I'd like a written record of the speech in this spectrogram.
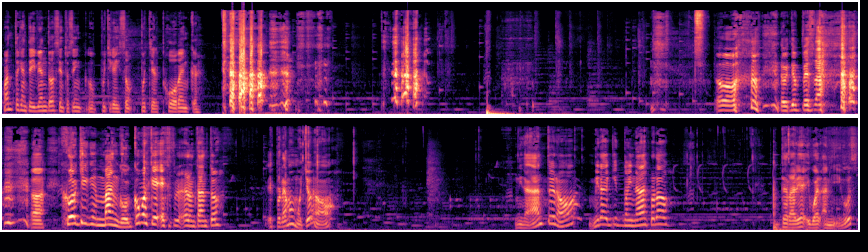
¿Cuánta gente hay viendo? 105. Pucha, que hizo. Pucha, el juego venca. oh, lo que empezar. uh, Hawking Mango. ¿Cómo es que exploraron tanto? Exploramos mucho, ¿no? Ni tanto, ¿no? Mira, aquí no hay nada explorado. Terraria igual amigos.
